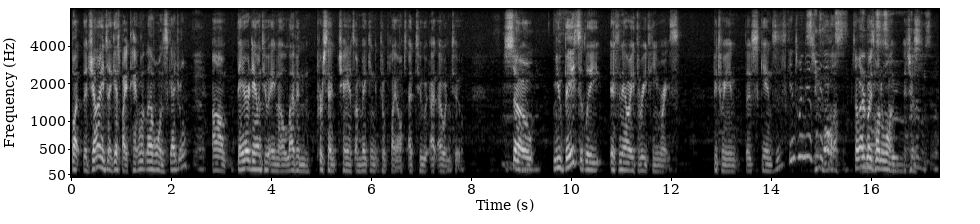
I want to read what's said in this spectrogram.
But the Giants, I guess by talent level and schedule, yeah, um, they're down to an 11% chance of making it to playoffs at two at 0 and 2. So you basically it's now a three team race between the skins. Did the skins win this Skins lost. So everybody's one and one. It's just they lose to?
